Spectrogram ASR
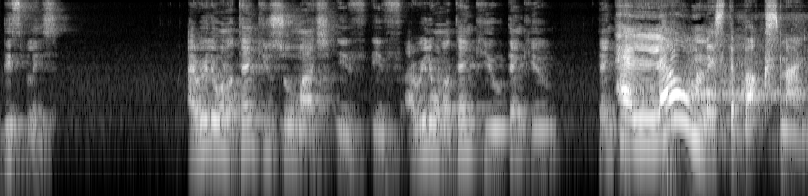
this place. I really want to thank you so much. If, if I really want to thank you, thank you, thank you. Hello, Mr. Boxman.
